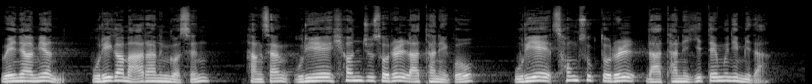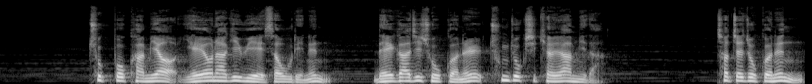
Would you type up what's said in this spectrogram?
왜냐하면 우리가 말하는 것은 항상 우리의 현 주소를 나타내고 우리의 성숙도를 나타내기 때문입니다. 축복하며 예언하기 위해서 우리는 네 가지 조건을 충족시켜야 합니다. 첫째 조건은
